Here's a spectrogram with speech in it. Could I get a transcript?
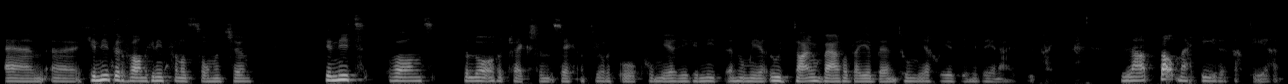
En uh, geniet ervan, geniet van het zonnetje. Geniet, want de law of attraction zegt natuurlijk ook, hoe meer je geniet en hoe, meer, hoe dankbaarder dat je bent, hoe meer goede dingen je naar je toe trekt. Laat dat maar even verteren.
